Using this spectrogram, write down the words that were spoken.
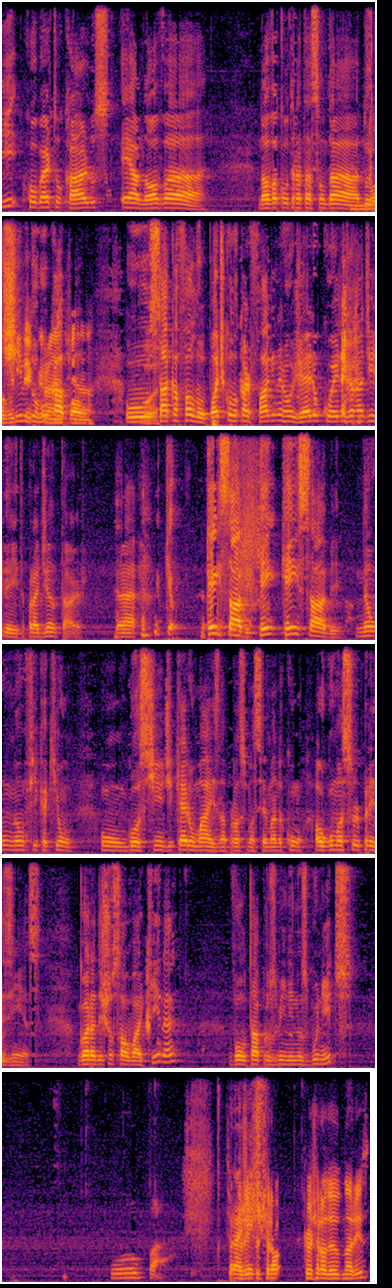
E Roberto Carlos é a nova nova contratação da, do Novo time do Rucabol. né? O Boa. Saka falou, pode colocar Fagner, Rogério ou Coelho já na direita, para adiantar. É, que- quem sabe, quem, quem sabe não, não fica aqui um, um gostinho de quero mais na próxima semana com algumas surpresinhas. Agora deixa eu salvar aqui, né? Voltar para os meninos bonitos. Opa. Pra Peraí, gente- Deixa eu, tirar, deixa eu tirar o dedo do nariz.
